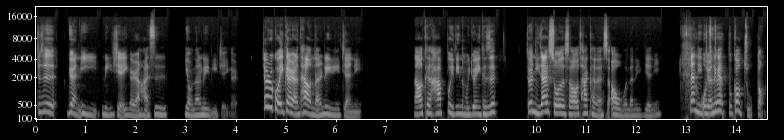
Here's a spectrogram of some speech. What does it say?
就是愿意理解一个人，还是有能力理解一个人？就如果一个人他有能力理解你，然后可是他不一定那么愿意，可是就是你在说的时候，他可能是哦，我能理解你。但你觉得那个不够主动？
